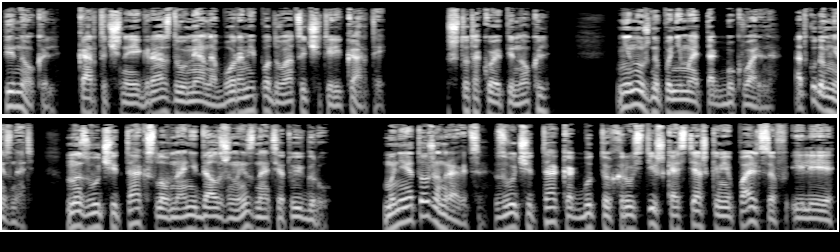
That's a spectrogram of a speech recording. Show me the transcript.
Пинокль – карточная игра с двумя наборами по 24 карты. Что такое пинокль? Не нужно понимать так буквально, откуда мне знать, но звучит так, словно они должны знать эту игру. Мне тоже нравится, звучит так, как будто хрустишь костяшками пальцев или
